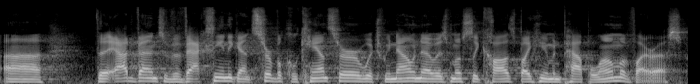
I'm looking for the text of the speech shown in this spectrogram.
uh, the advent of a vaccine against cervical cancer, which we now know is mostly caused by human papillomavirus.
